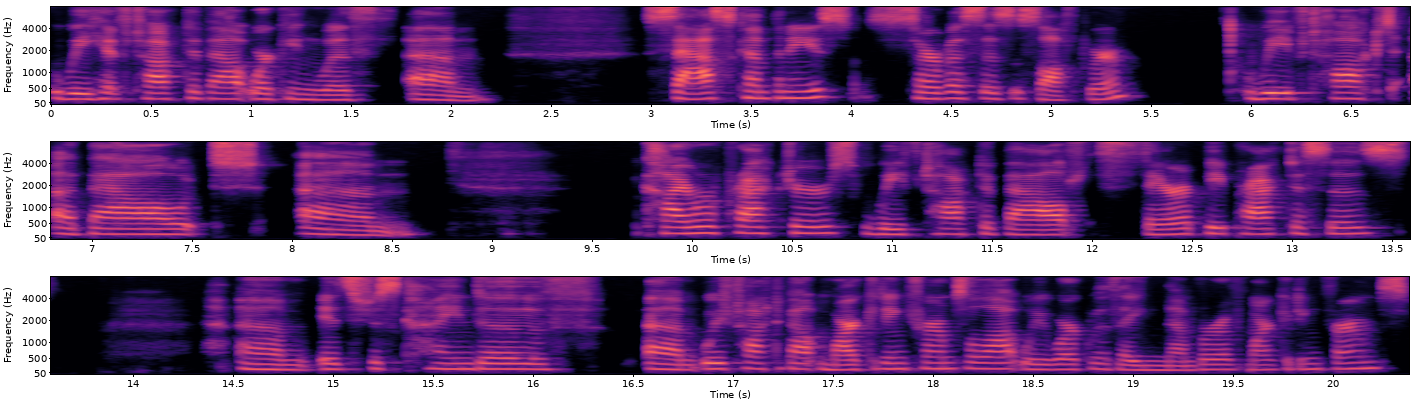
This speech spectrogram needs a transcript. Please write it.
We have talked about working with um, SaaS companies, service as a software. We've talked about um, chiropractors. We've talked about therapy practices. Um, it's just kind of, um, we've talked about marketing firms a lot. We work with a number of marketing firms,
